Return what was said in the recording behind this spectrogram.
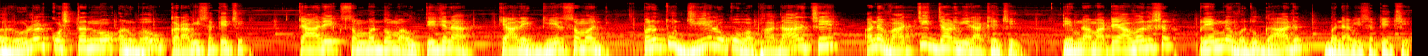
રોલર કોસ્ટરનો અનુભવ કરાવી શકે છે. ક્યારેક સંબંધોમાં ઉત્તેજના, ક્યારેક ગેરસમજ, પરંતુ જે લોકો વફાદાર છે અને વાતચીત જાળવી રાખે છે, તેમના માટે આ વર્ષ પ્રેમને વધુ ગાઢ બનાવી શકે છે.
